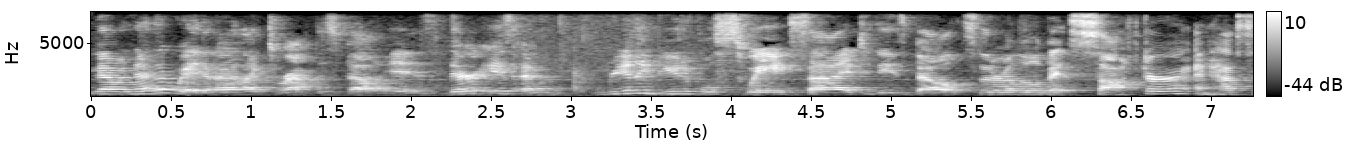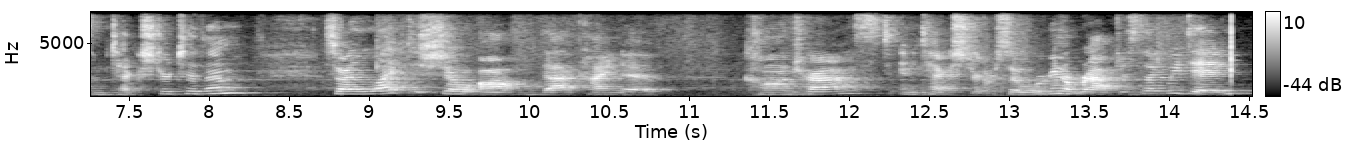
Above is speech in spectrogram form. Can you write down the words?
Now another way that I like to wrap this belt is there is a really beautiful suede side to these belts that are a little bit softer and have some texture to them. So I like to show off that kind of contrast and texture. So we're gonna wrap just like we did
